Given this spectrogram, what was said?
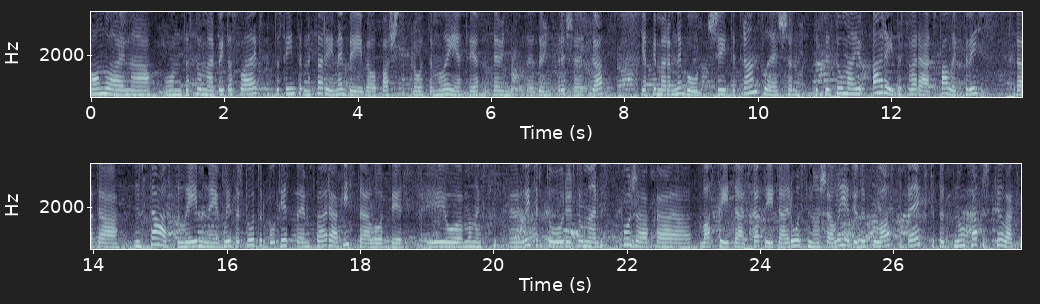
online. Tas tomēr bija tas laiks, kad tas internets arī nebija vēl pašsaprotama lieta. Ja, tas 90. un 93. gads. Ja, piemēram, nebūtu šī translēšana, tad es domāju, arī tas varētu palikt viss tādā nu, stāsta līmenī. Līdz ar to tur būtu iespējams vairāk iztēloties. Jo man liekas, ka literatūra ir tomēr visspožākā lasītāju, skatītāju rosinošā lieta. Jo tad, kad lasa tekstu, tad nu, katrs cilvēks,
